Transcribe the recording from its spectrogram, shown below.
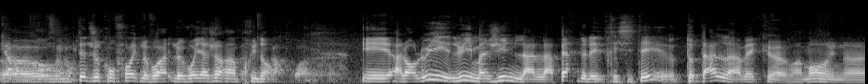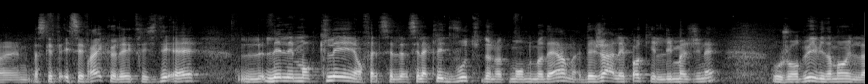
43 ou euh, 50. peut-être je confonds avec le, voyageur imprudent. Et alors lui, lui imagine la, la perte de l'électricité euh, totale avec euh, vraiment une, une- parce que et c'est vrai que l'électricité est l'élément clé en fait, c'est la clé de voûte de notre monde moderne. Déjà à l'époque il l'imaginait. Aujourd'hui évidemment il,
